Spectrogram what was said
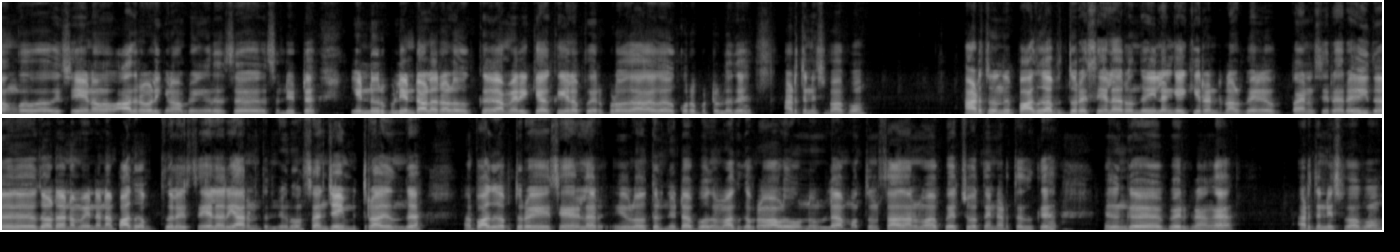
அவங்க செய்யணும், ஆதரவு அளிக்கணும் அப்படிங்கிறத சொல்லிட்டு எண்ணூறு பில்லியன் டாலர் அளவுக்கு அமெரிக்காவுக்கு இழப்பு ஏற்படுவதாக கூறப்பட்டுள்ளது. அடுத்த நியூஸ் பார்ப்போம். அடுத்து வந்து பாதுகாப்புத்துறை செயலர் வந்து இலங்கைக்கு ரெண்டு நாள் பயணம் செய்கிறாரு இது இதோட நம்ம என்னென்னா பாதுகாப்புத்துறை செயலர் யாருன்னு தெரிஞ்சுக்கணும். சஞ்சய் மித்ரா வந்து பாதுகாப்புத்துறை செயலர். இவ்வளோ தெரிஞ்சுட்டா போதும். அதுக்கப்புறம் அவ்வளோ ஒன்றும் இல்லை மொத்தம் சாதாரணமாக பேச்சுவார்த்தை நடத்துறதுக்கு இதுங்க போயிருக்கிறாங்க அடுத்த நியூஸ் பார்ப்போம்.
